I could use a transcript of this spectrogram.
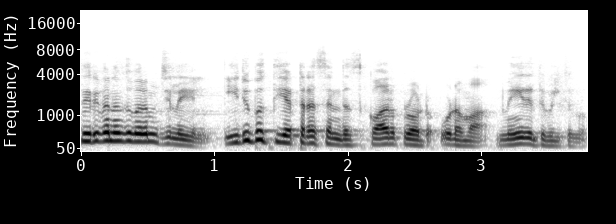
തിരുവനന്തപുരം ജില്ലയിൽ ഇരുപത്തിയെട്ടര സെന്റ് സ്ക്വയർ പ്ലോട്ട് ഉടമ നേരിട്ട് വിൽക്കുന്നു.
